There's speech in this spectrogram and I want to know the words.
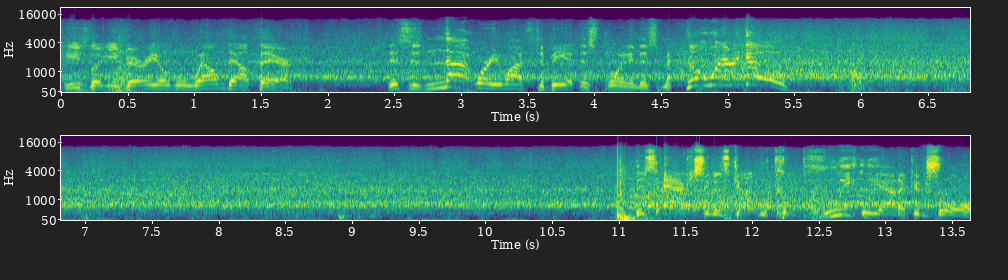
He's looking very overwhelmed out there. This is not where he wants to be at this point in this match. Nowhere to go. This action has gotten completely out of control.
